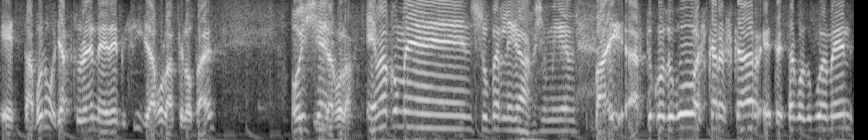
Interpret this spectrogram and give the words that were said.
eta bueno, jartzunen ere bizi jago la pelota, ez? Hoxe, Iragola. emakumeen Superliga, Jose Miguel. Bai, hartuko dugu eskar eskar eta izango dugu hemen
